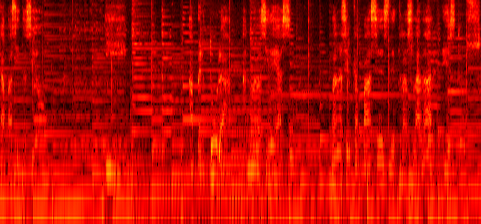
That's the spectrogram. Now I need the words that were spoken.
capacitación y apertura a nuevas ideas, van a ser capaces de trasladar estos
